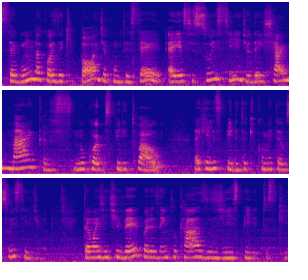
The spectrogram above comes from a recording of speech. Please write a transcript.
segunda coisa que pode acontecer é esse suicídio deixar marcas no corpo espiritual daquele espírito que cometeu o suicídio. Então a gente vê, por exemplo, casos de espíritos que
